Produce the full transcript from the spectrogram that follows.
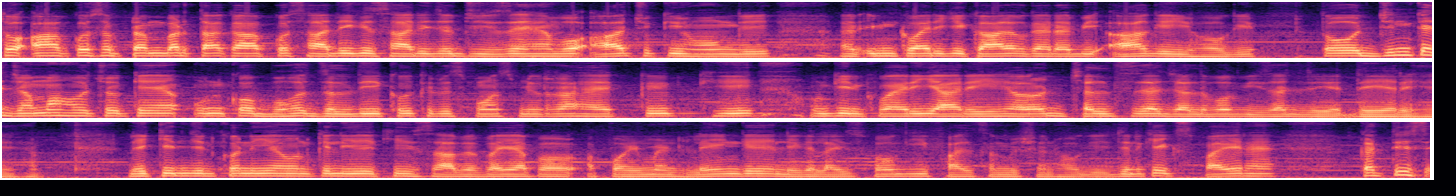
तो आपको सितंबर तक आपको सारी की सारी जो चीज़ें हैं वो आ चुकी होंगी इंक्वायरी की कार वगैरह भी आ गई होगी। तो जिनके जमा हो चुके हैं उनको बहुत जल्दी क्विक रिस्पांस मिल रहा है क्योंकि उनकी इंक्वायरी आ रही है और जल्द से जल्द वो वीज़ा दे, दे रहे हैं। लेकिन जिनको नहीं है उनके लिए एक हिसाब है भाई आप अपॉइंटमेंट लेंगे लीगलाइज होगी फ़ाइल सबमिशन होगी। जिनके एक्सपायर हैं इकतीस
